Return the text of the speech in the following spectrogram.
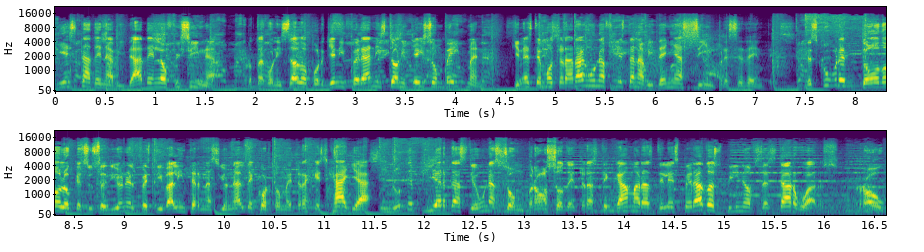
Fiesta de Navidad en la Oficina, protagonizado por Jennifer Aniston y Jason Bateman, quienes te mostrarán una fiesta navideña sin precedentes. Descubre todo lo que sucedió en el Festival Internacional de Cortometrajes Haya y no te pierdas de un asombroso detrás de cámaras del esperado spin-off de Star Wars, Rogue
